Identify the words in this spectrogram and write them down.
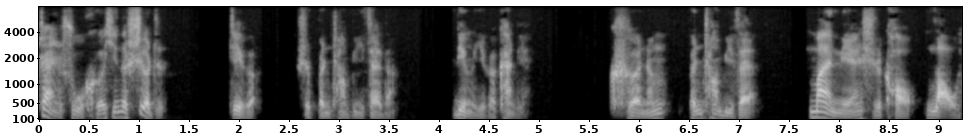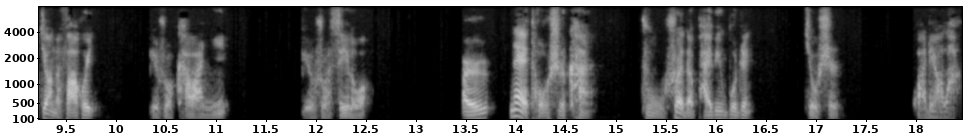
战术核心的设置，这个是本场比赛的另一个看点。可能本场比赛曼联是靠老将的发挥，比如说卡瓦尼，比如说 C 罗，而那头是看主帅的排兵布阵，就是瓜迪奥拉。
